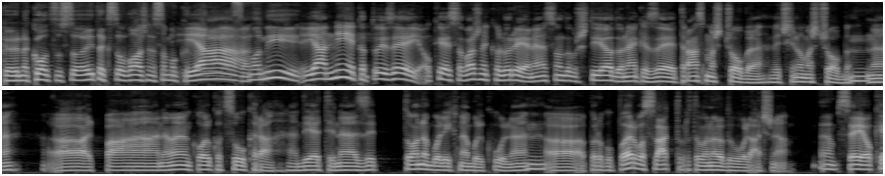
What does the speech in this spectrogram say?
Ker na koncu so itak so važne samo kalorije. Ja, samo ni. Ja, ni, kot tu je zdaj, ok, so važne kalorije, ne, samo da boš ti jedel neke zdaj transmaščobe, večino maščobe. Mm. Ne, ali pa ne vem koliko cukra na dieti, ne, zdaj to ne bo jih najbolj kul. Cool, mm. uh, prvo, sladkor te bo naredil vlačne. Ja. Vse je ok.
